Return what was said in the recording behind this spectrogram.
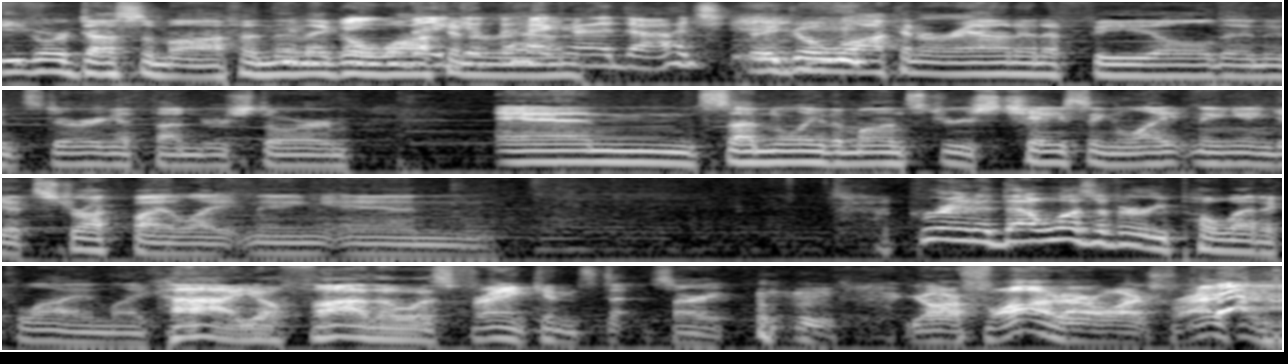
igor dusts him off and then they go and walking they get the around. heck out of Dodge. they go walking around in a field and it's during a thunderstorm. And suddenly the monster's chasing lightning and gets struck by lightning and granted that was a very poetic line like ha your father was frankenstein sorry. Your father was frankenstein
